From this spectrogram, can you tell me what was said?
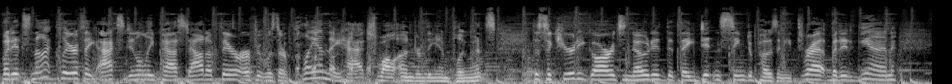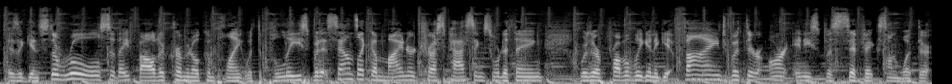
but it's not clear if they accidentally passed out up there or if it was their plan they hatched while under the influence. The security guards noted that they didn't seem to pose any threat, but it again is against the rules, so they filed a criminal complaint with the police. But it sounds like a minor trespassing sort of thing, where they're probably going to get fined, but there aren't any specifics on what they're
